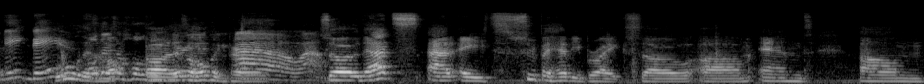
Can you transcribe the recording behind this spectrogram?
Eight days? Ooh, Oh, there's a hol- holding oh, there's a period. holding Oh, period. wow. So that's at a super heavy break. So um, and um,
